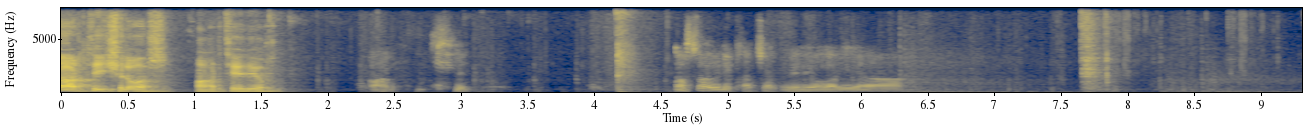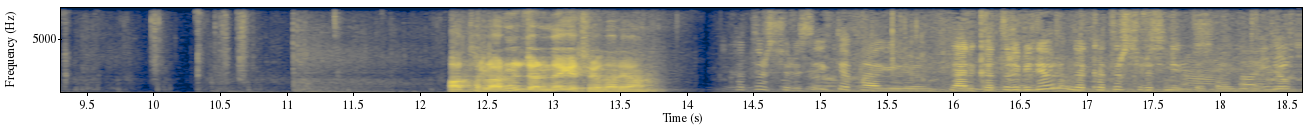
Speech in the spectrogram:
artı ikili var. Artı yedi yok. Nasıl öyle kaçak veriyorlar ya? Hatırların üzerinde getiriyorlar ya. Katır sürüsü ilk defa görüyorum. Yani katırı biliyorum da katır sürüsünü ilk defa görüyorum.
